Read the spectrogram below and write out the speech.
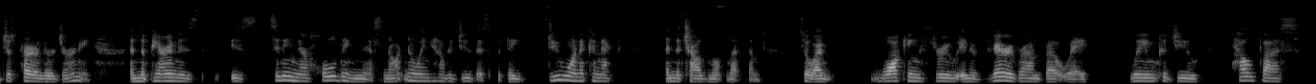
just part of their journey. And the parent is is sitting there holding this, not knowing how to do this, but they do want to connect and the child won't let them. So I'm walking through in a very roundabout way. William, could you help us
